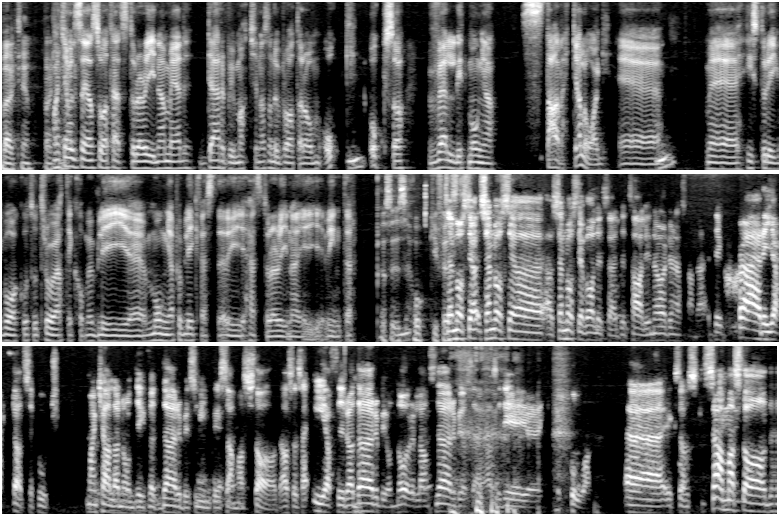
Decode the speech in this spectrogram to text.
Verkligen, verkligen. Man kan väl säga så att Hatstore Arena med derbymatcherna som du pratar om och mm. också väldigt många starka lag. Eh, mm. Med historik bakåt så tror jag att det kommer bli eh, många publikfester i Hatstore Arena i vinter. Precis, hockeyfest. Sen måste jag, sen måste jag, sen måste jag vara lite så här detaljnördig nästan. Där. Det skär i hjärtat så fort man kallar någonting för ett derby som inte är i samma stad. Alltså så E4-derby och Norrlandsderby och så här. Alltså det är ju på. Eh, liksom, samma stad,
